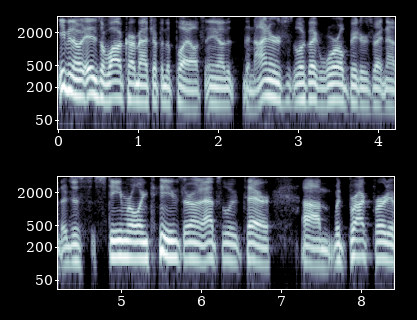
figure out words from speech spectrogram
even though it is a wild card matchup in the playoffs, and you know the, the Niners look like world beaters right now. They're just steamrolling teams. They're on an absolute tear. Um, with Brock Purdy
